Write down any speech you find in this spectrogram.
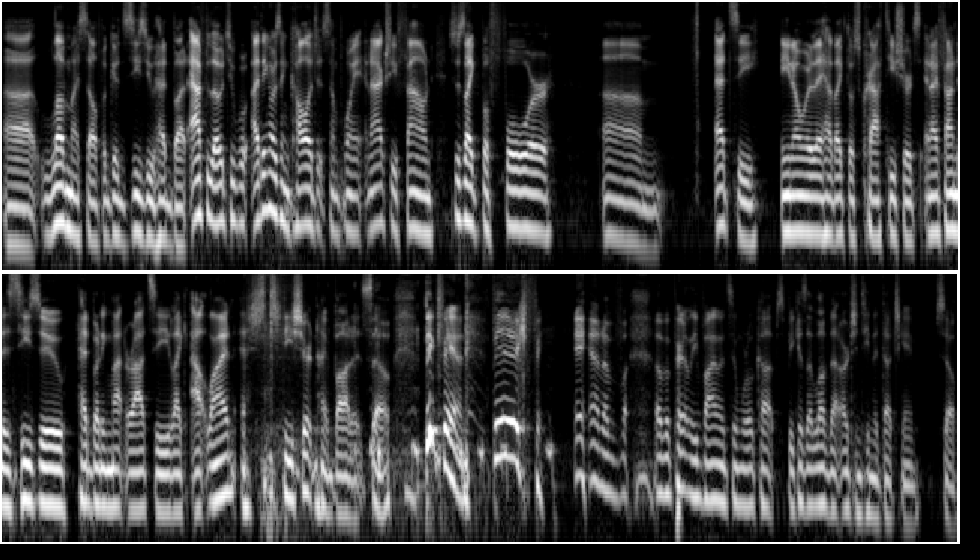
Uh, love myself a good Zizou headbutt. After the O2, I think I was in college at some point, and I actually found this is like before um, Etsy, you know, where they had like those craft T-shirts, and I found a Zizou headbutting Materazzi like outline and a T-shirt, and I bought it. So, big fan, big fan of of apparently violence in World Cups because I love that Argentina Dutch game. So,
